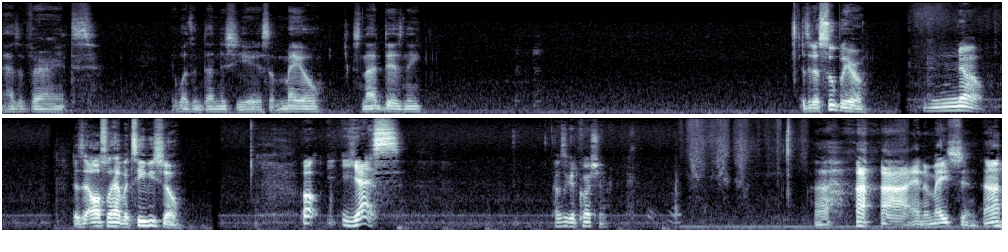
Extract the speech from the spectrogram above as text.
It has a variant. It wasn't done this year. It's a male. It's not Disney. Is it a superhero? No. Does it also have a TV show? Oh, yes. That was a good question. Animation, huh?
